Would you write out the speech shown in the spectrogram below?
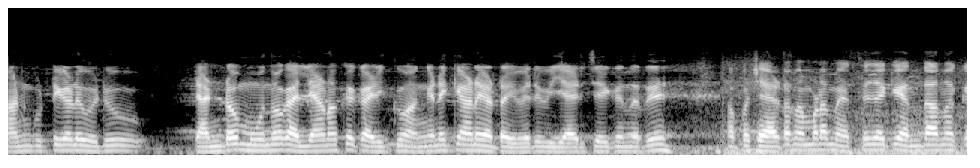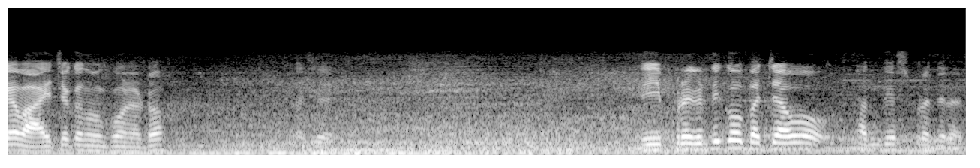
ആൺകുട്ടികൾ ഒരു രണ്ടോ മൂന്നോ കല്യാണമൊക്കെ കഴിക്കും. അങ്ങനെയൊക്കെയാണ് കേട്ടോ ഇവർ വിചാരിച്ചേക്കുന്നത്. അപ്പോൾ ചേട്ടൻ നമ്മുടെ മെസ്സേജൊക്കെ എന്താണെന്നൊക്കെ വായിച്ചൊക്കെ നോക്കുവാണ് കേട്ടോ. ഈ പ്രകൃതിക്കോ ബച്ചാവോ സന്ദേശ് പ്രചരൻ.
